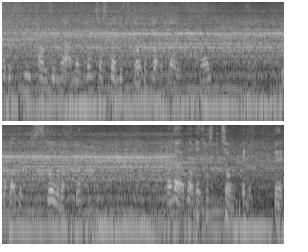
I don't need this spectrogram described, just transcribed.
Have a few pounds in that, and then once I spend this, guys, I've got to go, okay? Because I've got to go to school after. Well, no, I've got to go to hospital in a bit.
